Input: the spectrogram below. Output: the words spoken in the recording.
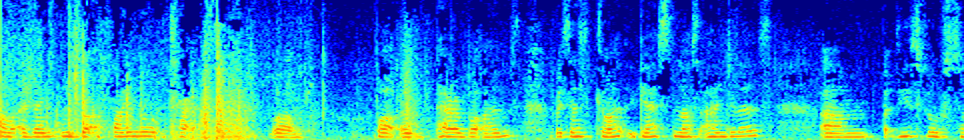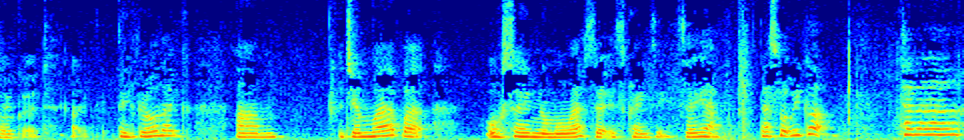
Oh, and then we've got a final track, well, bottom, pair of bottoms, which says Guess Los Angeles. Um, but these feel so good. Like, they feel like um, gym wear, but also normal wear, so it's crazy. So yeah, that's what we got. Ta-da!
